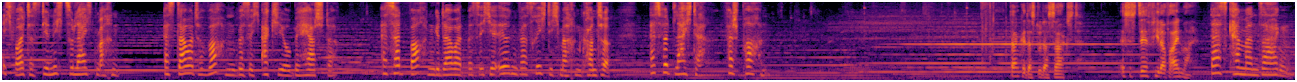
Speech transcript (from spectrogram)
Ich wollte es dir nicht zu leicht machen. Es dauerte Wochen, bis ich Akio beherrschte. Es hat Wochen gedauert, bis ich hier irgendwas richtig machen konnte. Es wird leichter. Versprochen. Danke, dass du das sagst. Es ist sehr viel auf einmal. Das kann man sagen.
